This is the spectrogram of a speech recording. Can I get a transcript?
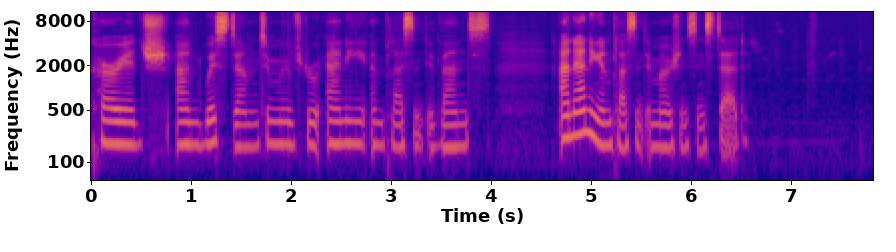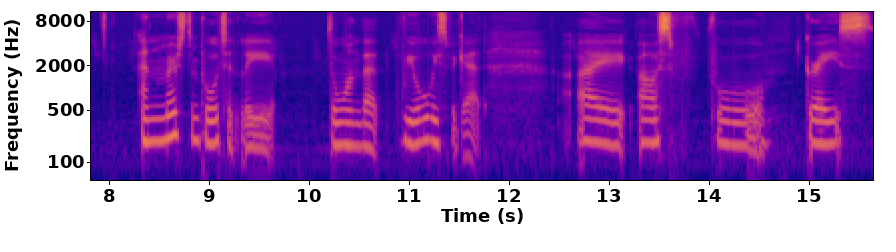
courage, and wisdom to move through any unpleasant events and any unpleasant emotions instead. And most importantly, the one that we always forget, I ask for grace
